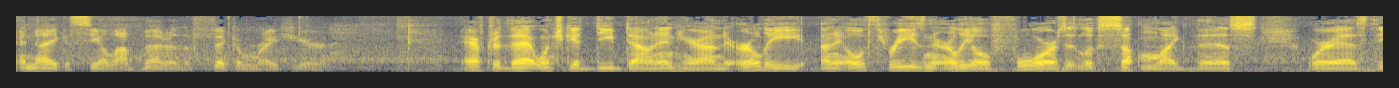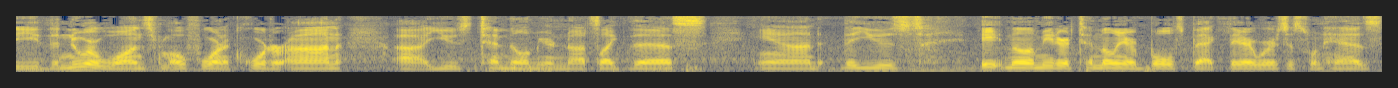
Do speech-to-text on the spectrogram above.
And now you can see a lot better the FICM right here. After that, once you get deep down in here, on the early, on the 03s and the early 04s, it looks something like this, whereas the, the newer ones from 04 and a quarter on uh, use 10 millimeter nuts like this, and they used 8 millimeter, 10 millimeter bolts back there, whereas this one has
